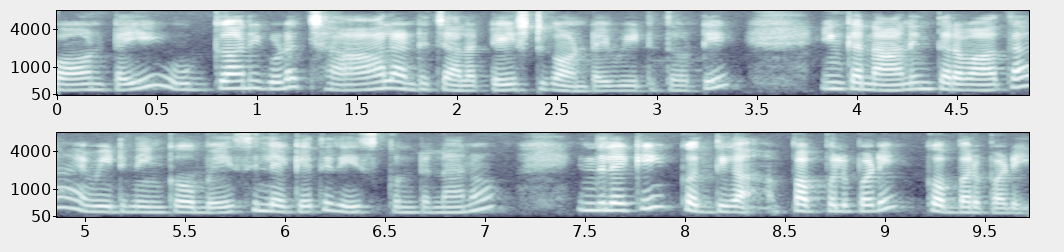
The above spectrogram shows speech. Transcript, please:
బాగుంటాయి ఉగ్గాని కూడా చాలా అంటే చాలా టేస్ట్గా ఉంటాయి వీటితోటి. ఇంకా నానిన తర్వాత వీటిని ఇంకో బేసిన్లోకి అయితే తీసుకుంటున్నాను. ఇందులోకి కొద్దిగా పప్పుల పొడి కొబ్బరి పొడి.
